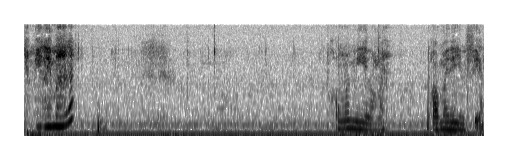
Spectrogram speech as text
ยังมีใครมานะคงไม่มีหรอกนะเพราะไม่ได้ยินเสียง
